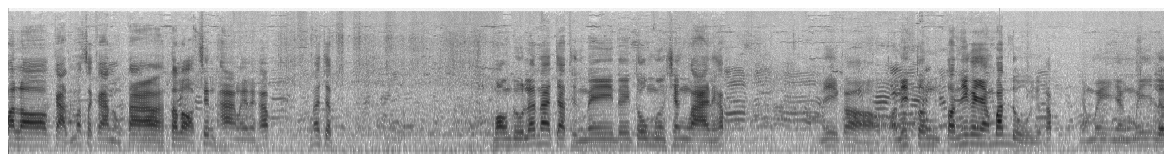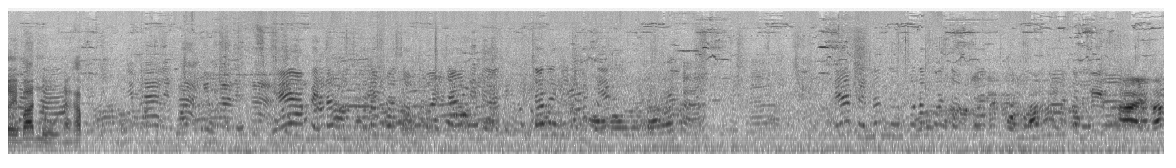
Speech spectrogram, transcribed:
มารอกรารนมัสการหลวงตาตลอดเส้นทางเลยนะครับ น่าจะมองดูแล้วน่าจะถึงในในตัวเมืองเชียงรายนะครับ นี่ก็อันนี้ตอนตอนนี้ก็ยังบ้านดูอยู่ครับ ยังไม่ยังไม่เลยบ้านดูนะครับแกเอาเป็นน้ำมันคนละคนสองคนเจ้าที่เหลือเจ้าหน้าที่จะมาเช็คแกเป็นน้ำมันคนละคนสองคนต้องรีบถ่ายครับ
